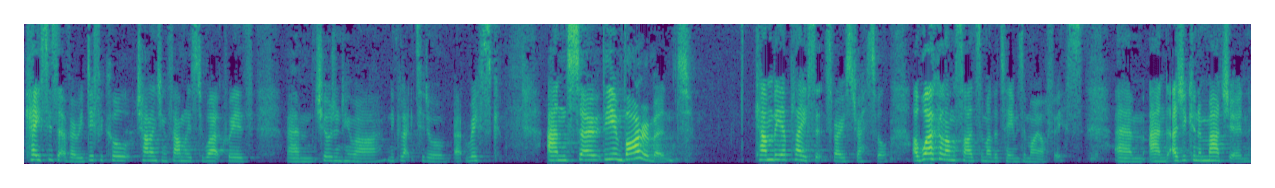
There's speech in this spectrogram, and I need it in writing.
cases that are very difficult, challenging families to work with, um, children who are neglected or at risk. And so the environment can be a place that's very stressful. I work alongside some other teams in my office. Um, and as you can imagine,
